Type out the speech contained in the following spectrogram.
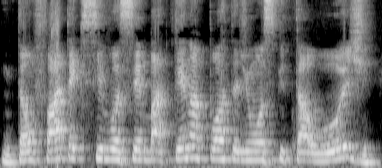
Então, o fato é que se você bater na porta de um hospital hoje,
